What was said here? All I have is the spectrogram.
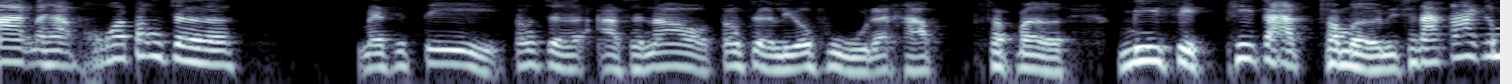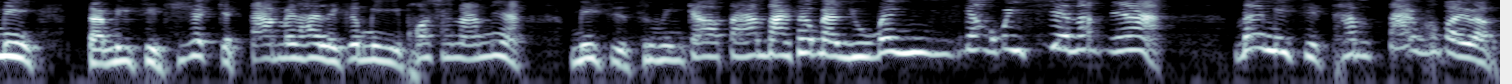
มากนะครับเพราะว่าต้องเจอ แมนซิตี้ต้องเจออาร์เซนอลต้องเจอลิเวอร์พูลนะครับสเปอร์มีสิทธิ์ที่จะเสมอหรือชนะได้ก็มี แต่มีสิทธิ์ที่จะเก็บแต้มไม่ได้เลยก็มี เพราะฉะนั้นเนี่ยมีสิทธิ์สวิงเก้าแต้มได้ถ้าแมนยูไม่เก้าไม่เชี่ยนัดเนี่ยไม่มีสิทธิ์ทำแต้มเข้าไปแบบ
